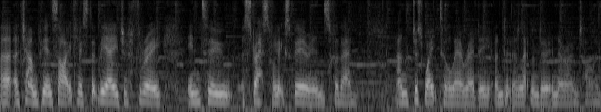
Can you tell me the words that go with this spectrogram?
a, a champion cyclist at the age of three into a stressful experience for them. And just wait till they're ready and, and let them do it in their own time.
